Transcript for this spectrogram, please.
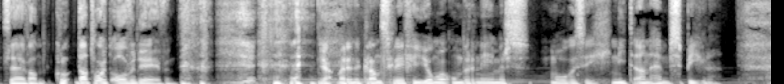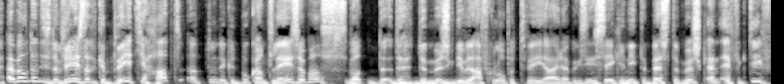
zei van, dat wordt overdreven. ja, maar in de krant schreef je, jonge ondernemers mogen zich niet aan hem spiegelen. En wel, dat is de vrees dat ik een beetje had uh, toen ik het boek aan het lezen was. De, de, de Musk die we de afgelopen twee jaar hebben gezien, is zeker niet de beste Musk. En effectief,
